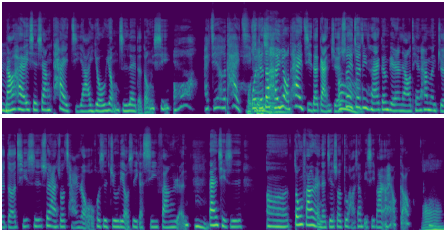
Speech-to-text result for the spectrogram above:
嗯然后还有一些像太极啊、游泳之类的东西。哦，还结合太极，我觉得很有太极的感觉，所以最哦近才在跟别人聊天，他们觉得其实虽然说缠柔或是 Julio 是一个西方人，嗯但其实，呃，东方人的接受度好像比西方人还要高。哦，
